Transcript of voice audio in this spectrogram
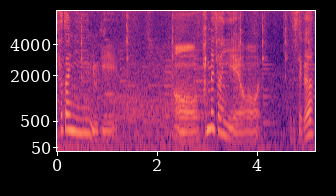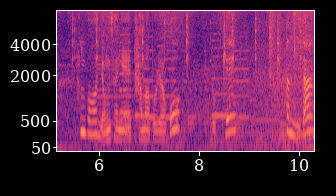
사장님 여기 어, 판매상이에요. 그래서 제가 한번 영상에 담아 보려고 이렇게 켰답니다.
